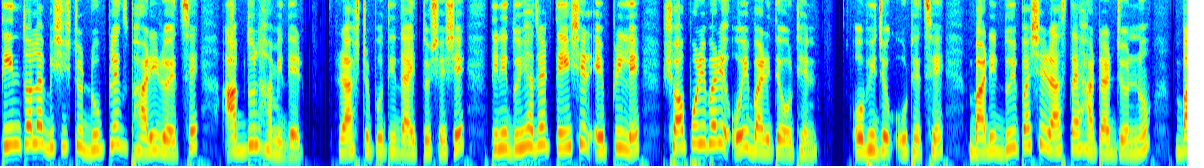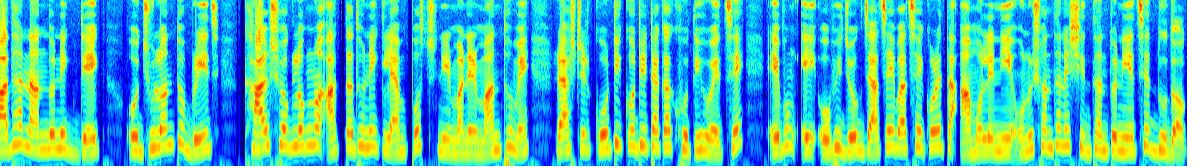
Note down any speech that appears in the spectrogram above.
তিনতলা বিশিষ্ট ডুপ্লেক্স ভারী রয়েছে আব্দুল হামিদের। রাষ্ট্রপতি দায়িত্ব শেষে তিনি দুই হাজার এপ্রিলে সপরিবারে ওই বাড়িতে ওঠেন। অভিযোগ উঠেছে, বাড়ির দুই পাশে রাস্তায় হাঁটার জন্য বাধা নান্দনিক ডেক ও ঝুলন্ত ব্রিজ, খাল সংলগ্ন অত্যাধুনিক ল্যাম্পপোস্ট নির্মাণের মাধ্যমে রাষ্ট্রের কোটি কোটি টাকা ক্ষতি হয়েছে এবং এই অভিযোগ যাচাই বাছাই করে তা আমলে নিয়ে অনুসন্ধানের সিদ্ধান্ত নিয়েছে দুদক।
